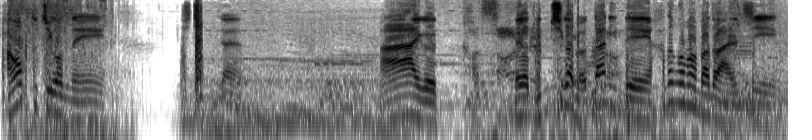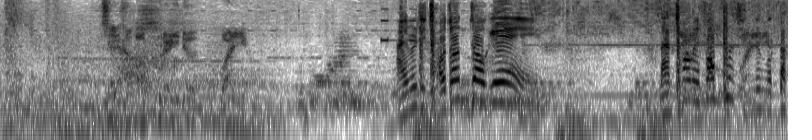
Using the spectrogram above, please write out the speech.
방업도 찍었네 시청자야 아 이거 내가 눈치가 몇 단인데 하는 것만 봐도 알지 제작 업그레이드 완료. 아니 솔직히 저전적에 난 처음에 펌프를 짓는 거 딱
